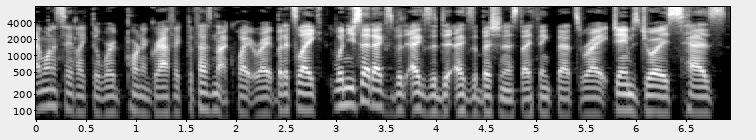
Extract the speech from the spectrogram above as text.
I want to say like the word pornographic, but that's not quite right. But it's like when you said exhi- exhi- exhibitionist, I think that's right. James Joyce has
